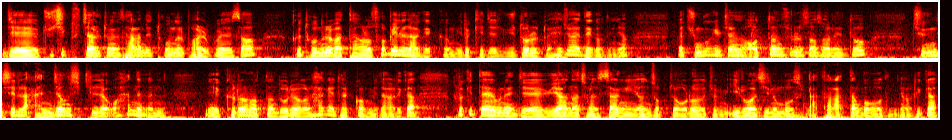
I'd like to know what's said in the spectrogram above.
이제 주식 투자를 통해서 사람들이 돈을 벌고 해서 그 돈을 바탕으로 소비를 하게끔 이렇게 이제 유도를 또 해줘야 되거든요. 그러니까 중국 입장에서 어떤 수를 써서라도 증시를 안정시키려고 하는 예, 그런 어떤 노력을 하게 될 겁니다. 그러니까 그렇기 때문에 이제 위안화 절상이 연속적으로 좀 이루어지는 모습이 나타났던 거거든요. 그러니까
